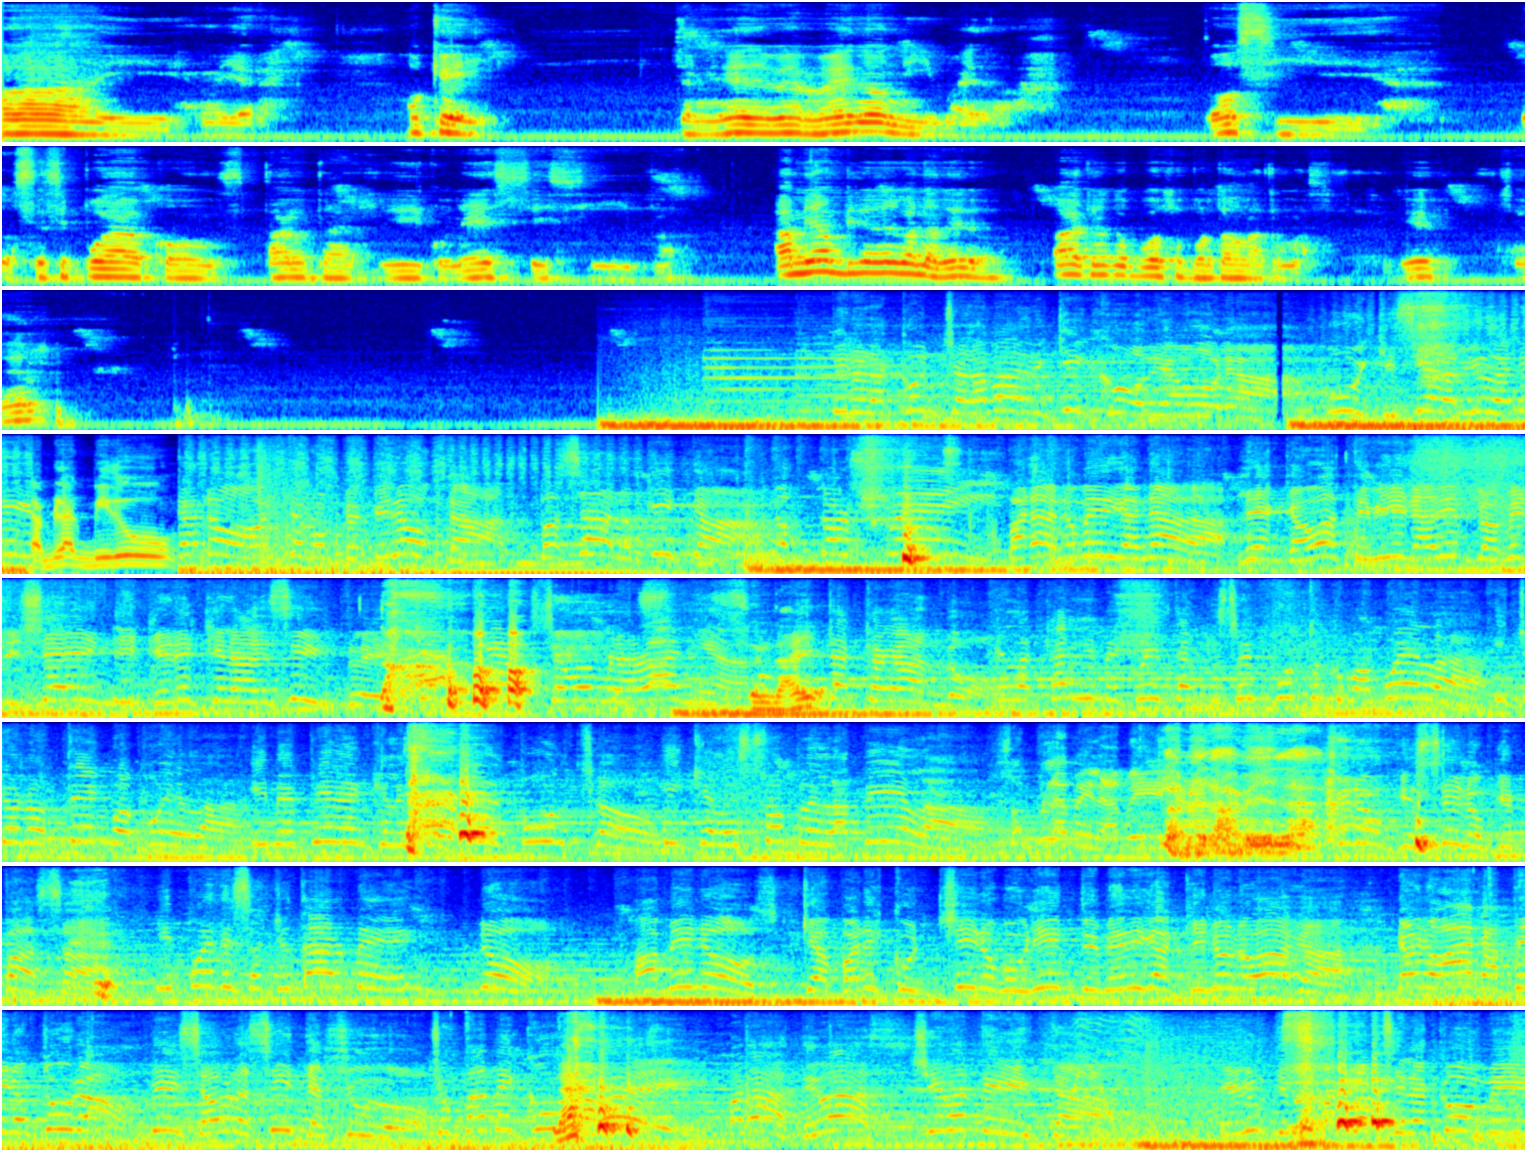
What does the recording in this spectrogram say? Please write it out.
Ay, ay, ay. Ok. Terminé de ver Venom y bueno. Dos y. No sé si pueda con tantas ridiculeces y. Ah, mira un video del bananero. Ah, creo que puedo soportar un rato más. Así vamos a ver. Pero la concha la madre, ¿quién jode ahora? Uy, que sea la viuda negra. La Black Widow. No, este rompe pelota. Pasá, loquita. Doctor Strange. Pará, no me digas nada. Le acabaste bien adentro a Mary Jane y querés que la desinfle. quiero ser hombre araña. Me estás cagando. En la calle me cuentan que soy puto como abuela y yo no tengo abuela y me piden que le sople el punto y que le sople la vela. Soplame la vela. la vela. Creo que sé lo que pasa. ¿Y puedes ayudarme? No. A menos que aparezca un chino mugriento y me diga que no lo haga. No lo hagas, pero tú no. ¿Ves? Ahora sí te ayudo. Chupame culo. ¡Ey! Pará, ¿te Llévate esta. El último paquete se la come.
